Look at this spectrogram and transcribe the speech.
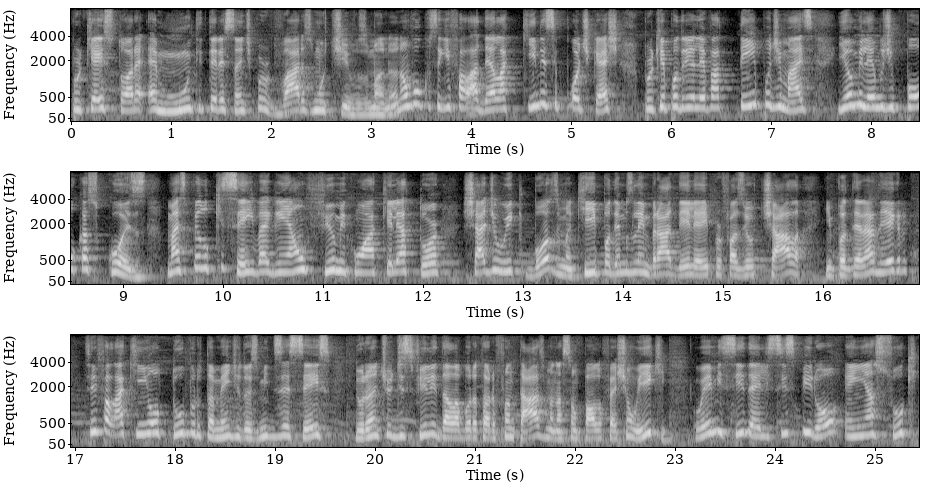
porque a história é muito muito interessante por vários motivos, mano. Eu não vou conseguir falar dela aqui nesse podcast porque poderia levar tempo demais e eu me lembro de poucas coisas, mas pelo que sei, vai ganhar um filme com aquele ator Chadwick Boseman, que podemos lembrar dele aí por fazer o T'Challa em Pantera Negra. Sem falar que em outubro também de 2016, durante o desfile da Laboratório Fantasma na São Paulo Fashion Week, o MC da ele se inspirou em Yasuki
